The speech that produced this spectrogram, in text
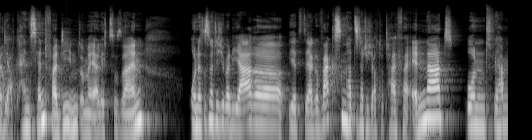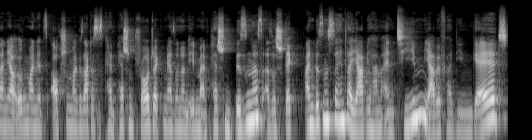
damit ja auch keinen Cent verdient, um ehrlich zu sein. Und es ist natürlich über die Jahre jetzt sehr gewachsen, hat sich natürlich auch total verändert. Und wir haben dann ja irgendwann jetzt auch schon mal gesagt, das ist kein Passion Project mehr, sondern eben ein Passion Business. Also es steckt ein Business dahinter. Ja, wir haben ein Team. Ja, wir verdienen Geld.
